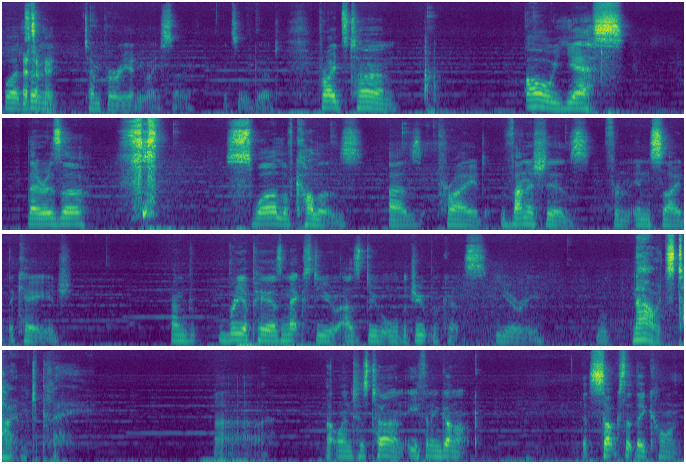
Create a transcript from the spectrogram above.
Well, it's That's only okay. temporary anyway, so it's all good. Pride's turn. Oh yes, there is a swirl of colors as Pride vanishes from inside the cage and reappears next to you, as do all the duplicates. Yuri. Well, now it's time to play. Uh, that end his turn. Ethan and Gunnock. It sucks that they can't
